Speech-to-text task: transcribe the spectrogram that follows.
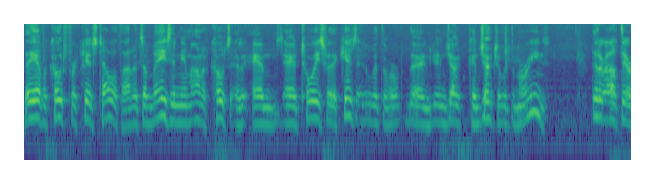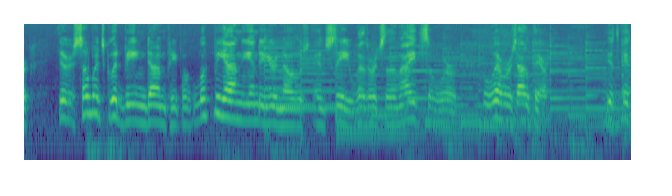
They have a Coats for Kids telethon. It's amazing the amount of coats and, and, and toys for the kids with the, the, in ju- conjunction with the Marines that are out there. There's so much good being done, people. Look beyond the end of your nose and see whether it's the Knights or whoever's out there. It's, it's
